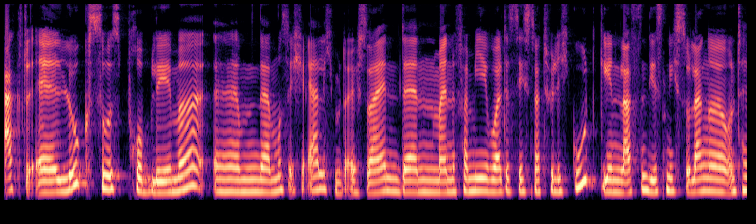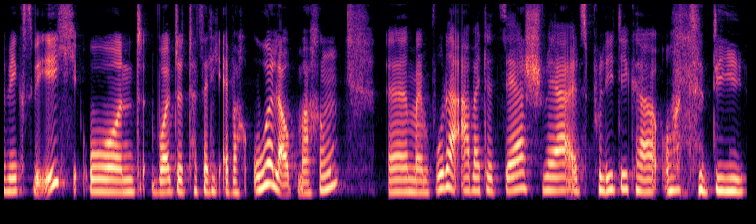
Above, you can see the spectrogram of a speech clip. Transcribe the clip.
aktuell Luxusprobleme. Ähm, da muss ich ehrlich mit euch sein, denn meine Familie wollte es sich natürlich gut gehen lassen. Die ist nicht so lange unterwegs wie ich und wollte tatsächlich einfach Urlaub machen. Äh, mein Bruder arbeitet sehr schwer als Politiker und die,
